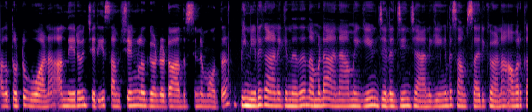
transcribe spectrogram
അകത്തോട്ട് പോവാണ്. അന്നേരവും ചെറിയ സംശയങ്ങളൊക്കെ ഉണ്ട് കേട്ടോ ആദർശിന്റെ മുഖത്ത്. പിന്നീട് കാണിക്കുന്നത് നമ്മുടെ അനാമികയും ജലജയും ജാനകിയും കൂടെ സംസാരിക്കുവാണ്. അവർക്ക്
